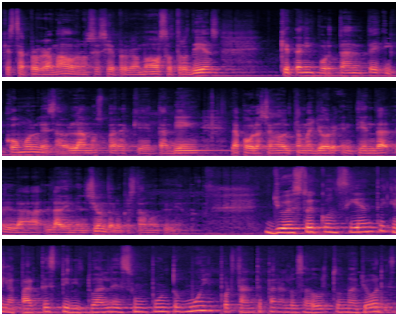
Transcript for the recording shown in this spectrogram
que está programado, no sé si hay programados otros días, qué tan importante y cómo les hablamos para que también la población adulta mayor entienda la, la dimensión de lo que estamos viviendo. Yo estoy consciente que la parte espiritual es un punto muy importante para los adultos mayores.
